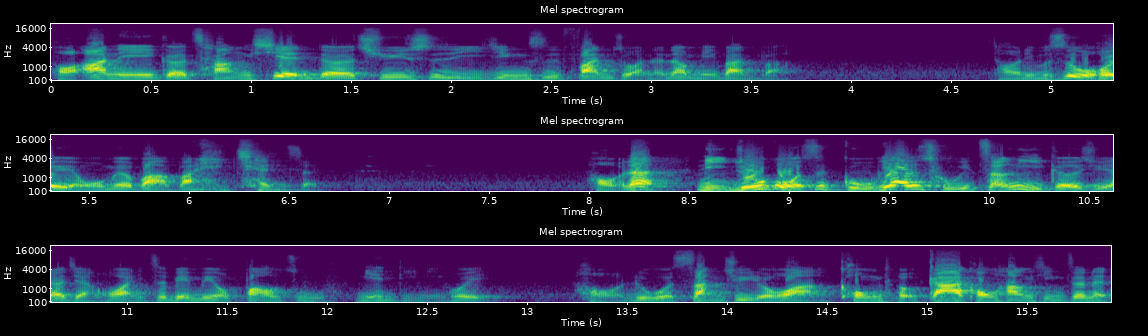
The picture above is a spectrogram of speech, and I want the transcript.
好，按那一个长线的趋势已经是翻转了，那没办法。好，你不是我会员，我没有办法帮你见证。好，那你如果是股票是处于整理格局来讲的话，你这边没有抱住，年底你会好。如果上去的话，空头嘎空行情真的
